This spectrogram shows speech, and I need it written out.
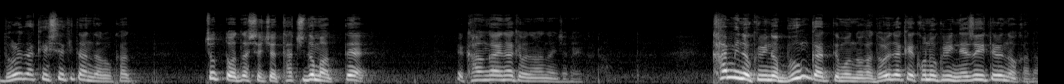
どれだけしてきたんだろうか。ちょっと私たちは立ち止まって考えなければならないんじゃないかな。神の国の文化ってものがどれだけこの国に根付いてるのかな。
